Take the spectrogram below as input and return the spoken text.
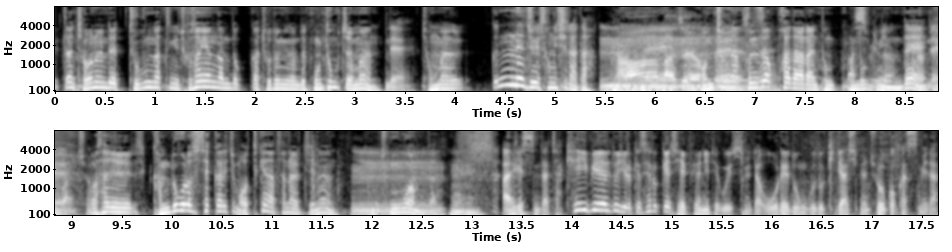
일단 저는 근데 두 분 같은 게 조성현 감독과 조동현 감독 공통점은 네. 정말 끝내주기 성실하다. 음. 아, 맞아요. 엄청난 네, 분석파다라는 동- 공통점이 있는데 네. 많죠. 뭐 사실 감독으로서 색깔이 좀 어떻게 나타날지는 음. 좀 궁금합니다. 네. 알겠습니다. 자, KBL도 이렇게 새롭게 재편이 되고 있습니다. 올해 농구도 기대하시면 좋을 것 같습니다.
